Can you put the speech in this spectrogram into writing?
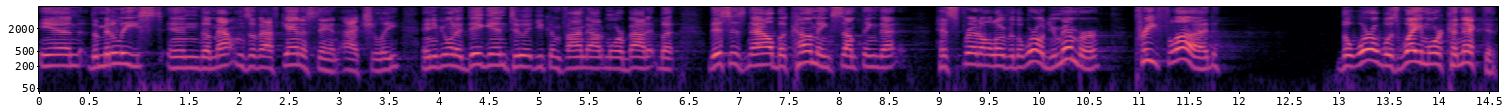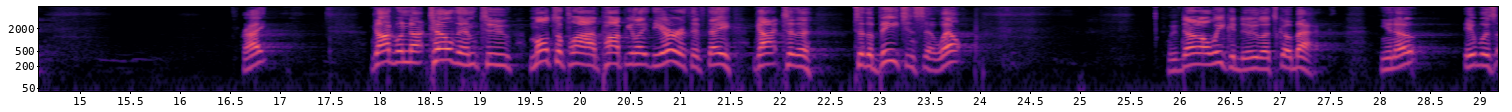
in the Middle East, in the mountains of Afghanistan, actually. And if you want to dig into it, you can find out more about it. But this is now becoming something that has spread all over the world. You remember, pre flood, the world was way more connected. Right? God would not tell them to multiply and populate the earth if they got to the, to the beach and said, Well, we've done all we could do, let's go back. You know, it was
